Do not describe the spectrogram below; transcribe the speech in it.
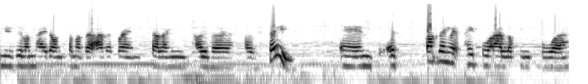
New Zealand made on some of our other brands selling over overseas, and it's something that people are looking for.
